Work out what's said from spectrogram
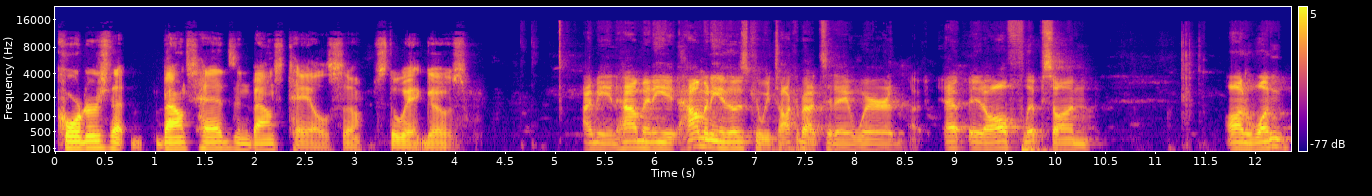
quarters that bounce heads and bounce tails. So it's the way it goes. I mean, how many how many of those can we talk about today where uh, it all flips on on one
